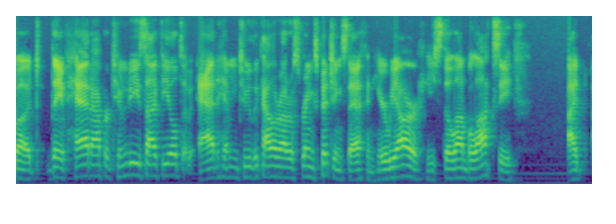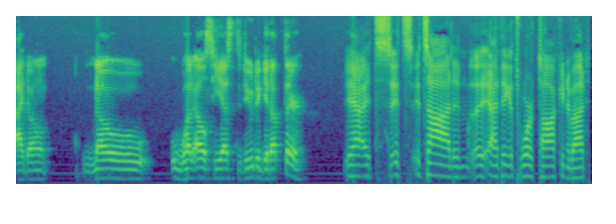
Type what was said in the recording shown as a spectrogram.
But they've had opportunities, I feel, to add him to the Colorado Springs pitching staff, and here we are. He's still on Biloxi. I I don't know what else he has to do to get up there. Yeah, it's it's it's odd, and I think it's worth talking about.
